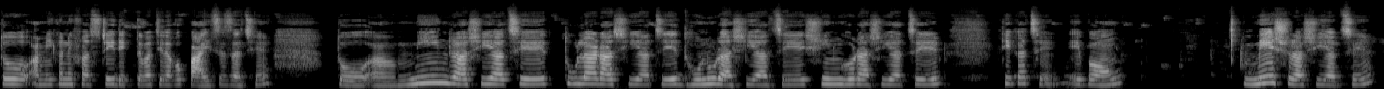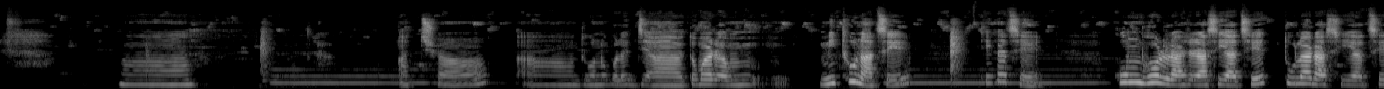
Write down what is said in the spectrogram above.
তো আমি এখানে ফার্স্টেই দেখতে পাচ্ছি, দেখো পাইসেস আছে। তো মীন রাশি আছে, তুলা রাশি আছে, ধনু রাশি আছে, সিংহ রাশি আছে, ঠিক আছে? এবং মেষ রাশি আছে। আচ্ছা ধনু বলে তোমার মিথুন আছে, ঠিক আছে? কুম্ভর রাশি আছে, তুলা রাশি আছে,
